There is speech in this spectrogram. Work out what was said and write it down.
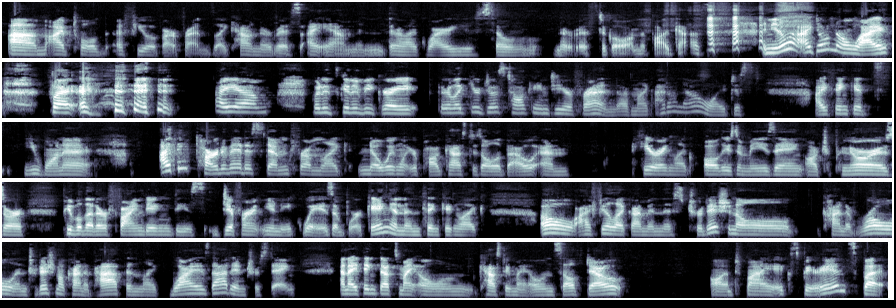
Um, I've told a few of our friends like how nervous I am, and they're like, "Why are you so nervous to go on the podcast?" and you know what? I don't know why, but I am. But it's gonna be great. They're like, "You're just talking to your friend." I'm like, "I don't know. I just, I think it's you want to." I think part of it is stemmed from like knowing what your podcast is all about and hearing like all these amazing entrepreneurs or people that are finding these different unique ways of working and then thinking like oh i feel like i'm in this traditional kind of role and traditional kind of path and like why is that interesting? And i think that's my own casting my own self-doubt onto my experience but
